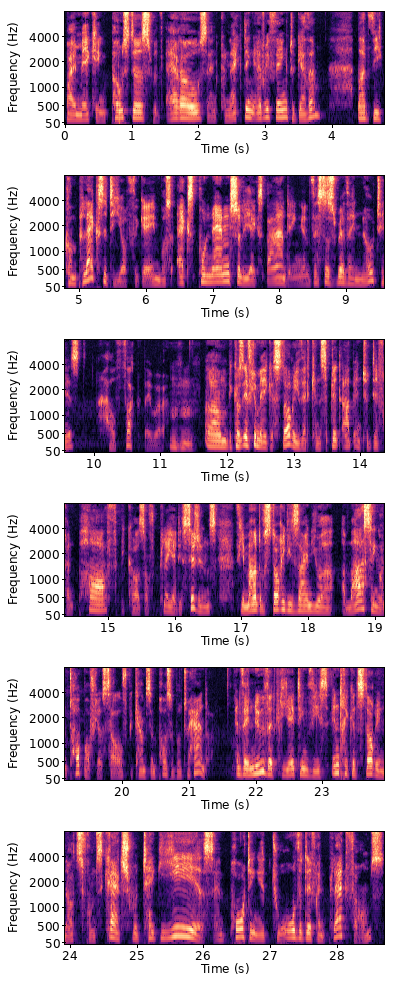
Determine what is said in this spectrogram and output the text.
by making posters with arrows and connecting everything together. But the complexity of the game was exponentially expanding, and this is where they noticed how fucked they were. Um, because if you make a story that can split up into different paths because of player decisions, the amount of story design you are amassing on top of yourself becomes impossible to handle. And they knew that creating these intricate story knots from scratch would take years, and porting it to all the different platforms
